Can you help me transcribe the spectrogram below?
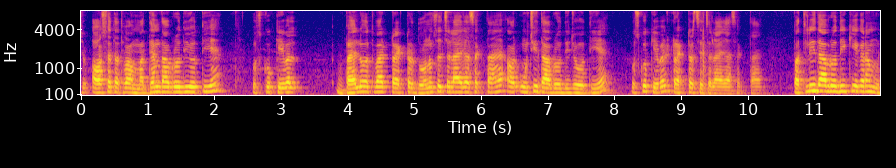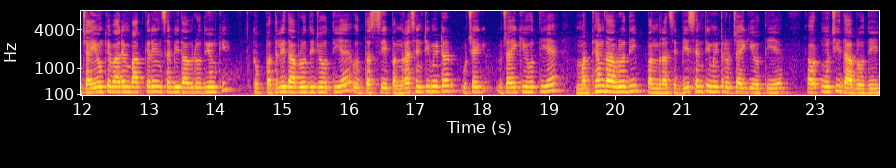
जो औसत अथवा मध्यम दाबरोदी होती है, उसको केवल बैलों अथवा ट्रैक्टर दोनों से चलाया जा सकता है और ऊँची दाबरोदी जो होती है, उसको केवल ट्रैक्टर से चलाया जा सकता है। पतली दाबरोदी की अगर हम ऊंचाइयों के बारे में बात करें इन सभी दाबरोदियों की तो पतली दाबरोदी जो होती है, वो 10 से 15 सेंटीमीटर ऊंचाई ऊंचाई की होती है। मध्यम दाबरोदी 15 से 20 सेंटीमीटर ऊंचाई की होती है। और ऊँची दाबरोदी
